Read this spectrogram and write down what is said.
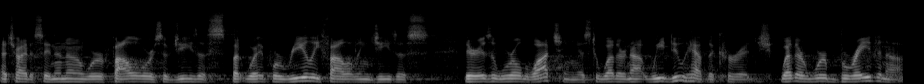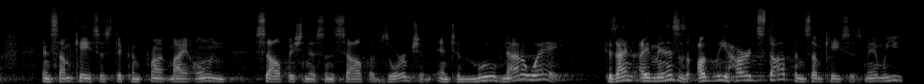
I try to say, no, no, we're followers of Jesus. But if we're really following Jesus, there is a world watching as to whether or not we do have the courage, whether we're brave enough, in some cases, to confront my own selfishness and self absorption and to move not away. Because I, I mean, this is ugly, hard stuff in some cases, man. We,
